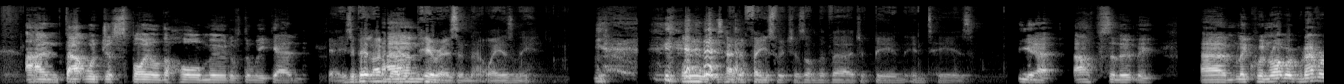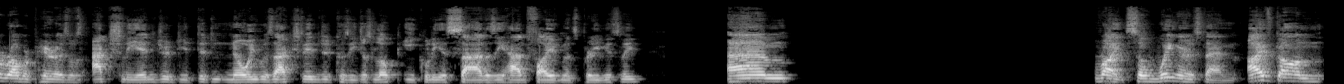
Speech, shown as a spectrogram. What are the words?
and that would just spoil the whole mood of the weekend. Yeah, he's a bit like um, Pires in that way, isn't he? Yeah, always had a face which is on the verge of being in tears. Yeah, absolutely. Um, like when Robert, whenever Robert Pires was actually injured, you didn't know he was actually injured because he just looked equally as sad as he had five minutes previously. Um, Right, so wingers then. I've gone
